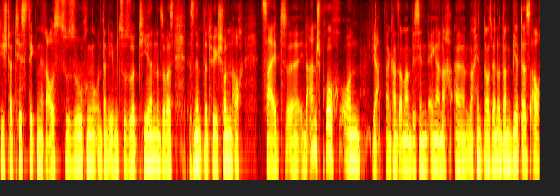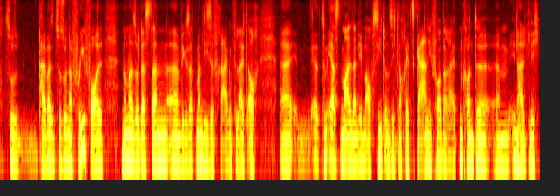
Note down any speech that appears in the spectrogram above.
die Statistiken rauszusuchen und dann eben zu sortieren und sowas. Das nimmt natürlich schon auch Zeit äh, in Anspruch und ja, dann kann es auch mal ein bisschen enger nach, äh, nach hinten raus werden und dann wird das auch zu teilweise zu so einer Freefall-Nummer, sodass dann, äh, wie gesagt, man diese Fragen vielleicht auch äh, zum ersten Mal dann eben auch sieht und sich noch jetzt gar nicht vorbereiten konnte ähm, inhaltlich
